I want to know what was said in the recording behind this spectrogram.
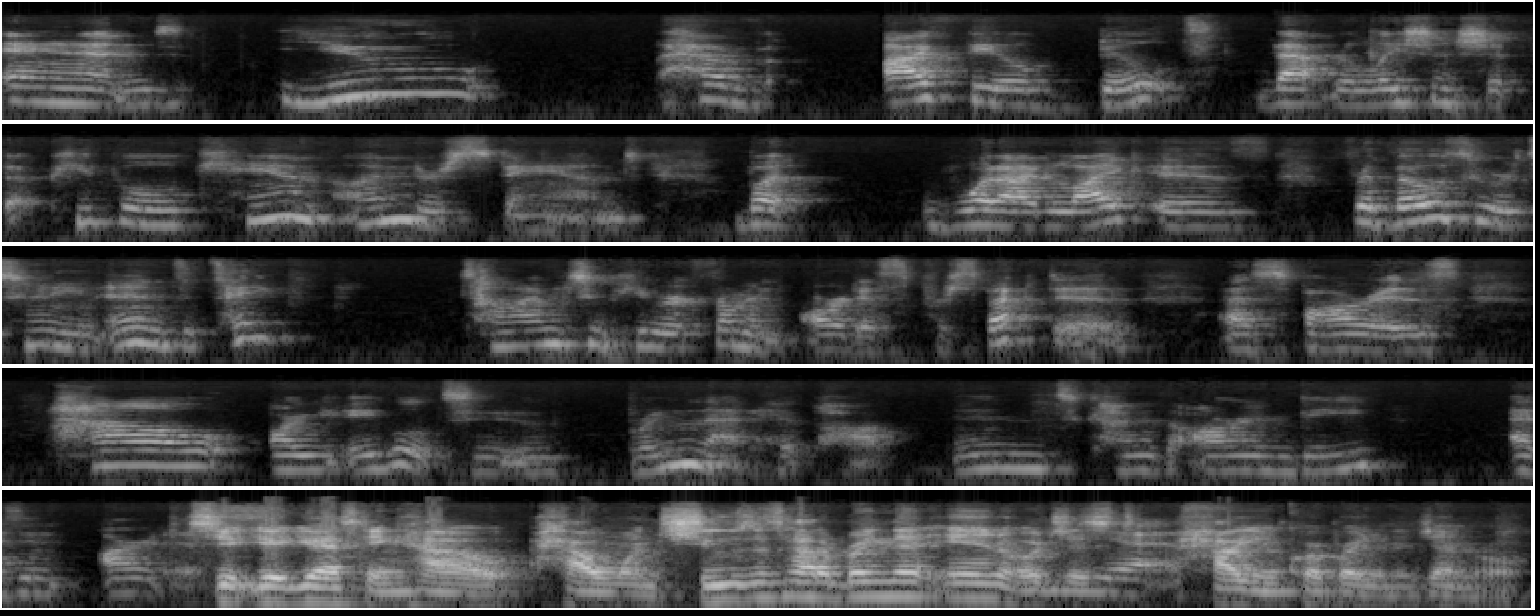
And you have, I feel, built that relationship that people can understand. But what I like is for those who are tuning in to take time to hear it from an artist's perspective as far as how are you able to bring that hip hop into kind of the R&B as an artist. so you're, you're asking how how one chooses how to bring that in, or just Yes. how you incorporate it in general.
